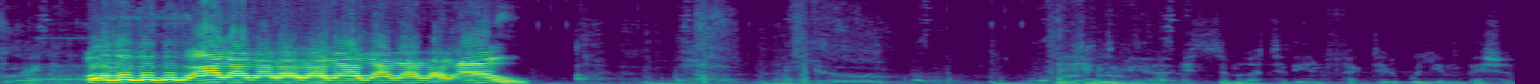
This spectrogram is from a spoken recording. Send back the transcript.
I, Whoa! whoa, whoa, whoa, ow, ow, ow, ow! Behavior is similar to the infected William Bishop.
